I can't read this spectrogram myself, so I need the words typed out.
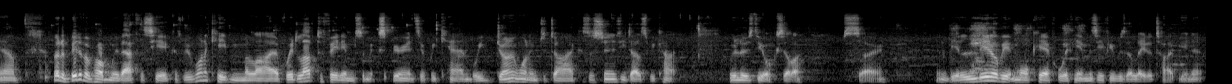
Now, we've got a bit of a problem with Athos here because we want to keep him alive. We'd love to feed him some experience if we can, but we don't want him to die because as soon as he does, we can't. We lose the Auxilia. So, I'm going to be a little bit more careful with him as if he was a leader type unit.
